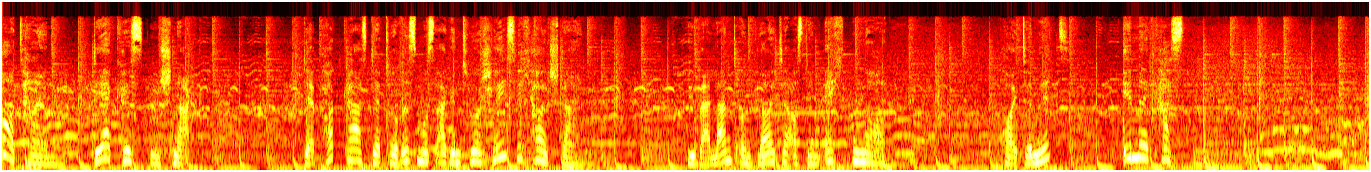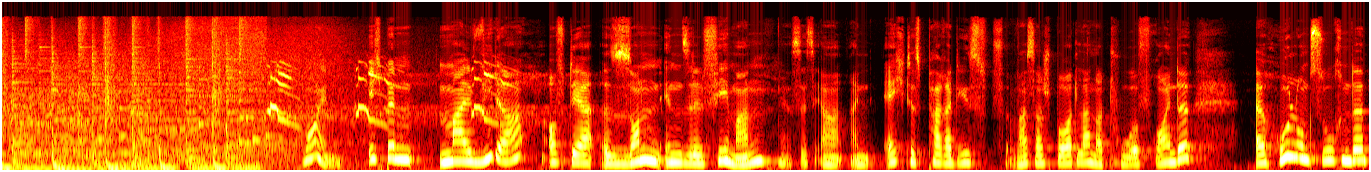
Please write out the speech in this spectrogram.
Shortheim, der Küstenschnack. Der Podcast der Tourismusagentur Schleswig-Holstein. Über Land und Leute aus dem echten Norden. Heute mit Imme Kasten. Moin, ich bin mal wieder auf der Sonneninsel Fehmarn. Es ist ja ein echtes Paradies für Wassersportler, Naturfreunde, Erholungssuchende.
